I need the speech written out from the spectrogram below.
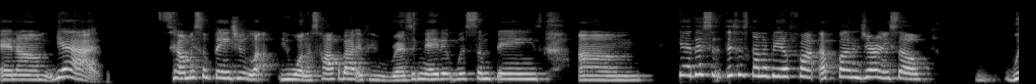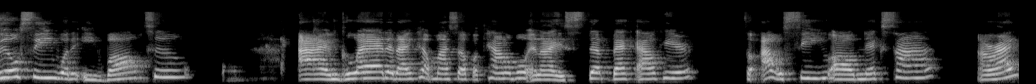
and um, yeah. Tell me some things you like you want to talk about. If you resonated with some things, um, yeah, this is this is going to be a fun a fun journey. So we'll see what it evolved to I'm glad that I've helped myself accountable and I step back out here. So I will see you all next time. All right.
